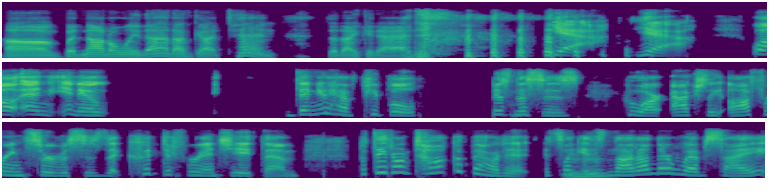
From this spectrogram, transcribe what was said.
Uh, but not only that, I've got 10 that I could add. yeah yeah well and you know then you have people businesses who are actually offering services that could differentiate them but they don't talk about it it's like it's not on their website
